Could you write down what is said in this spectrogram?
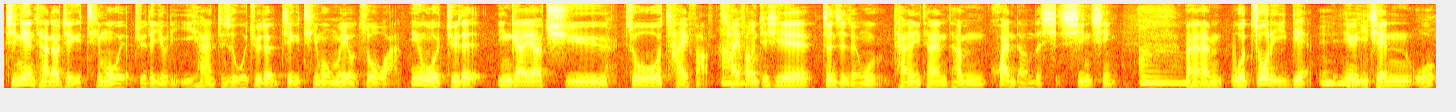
今天谈到这个题目，我觉得有点遗憾，就是我觉得这个题目没有做完，因为我觉得应该要去做采访，采访这些政治人物，谈一谈他们换党的心心情。啊、嗯，我做了一点，因为以前我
